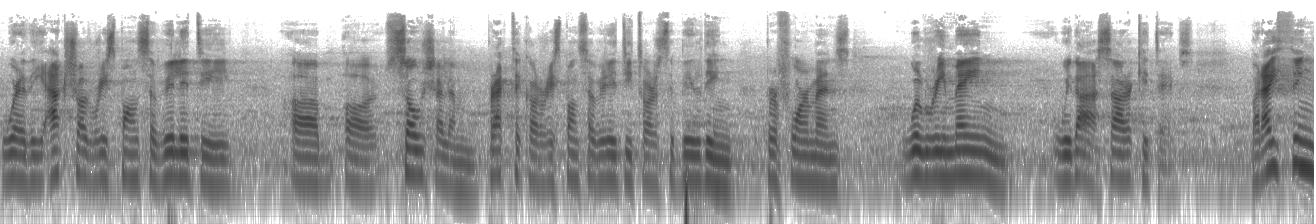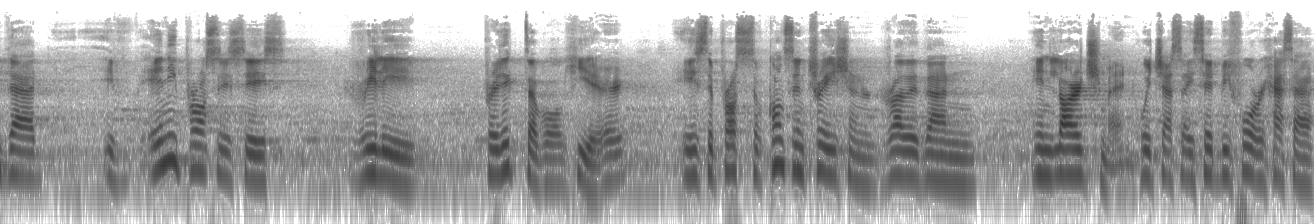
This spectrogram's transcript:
where the actual responsibility uh, uh, social and practical responsibility towards the building performance will remain with us, architects. But I think that if any process is really predictable here, is the process of concentration rather than enlargement, which, as I said before, has a,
